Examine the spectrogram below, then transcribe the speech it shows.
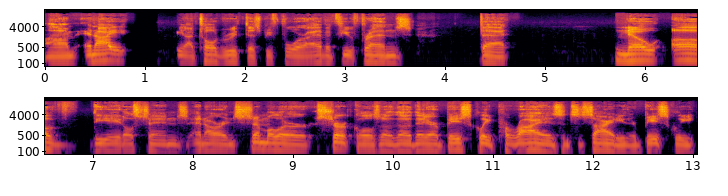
um, and I, you know, I've told Ruth this before. I have a few friends that know of the Adelsons and are in similar circles, although they are basically pariahs in society. They're basically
